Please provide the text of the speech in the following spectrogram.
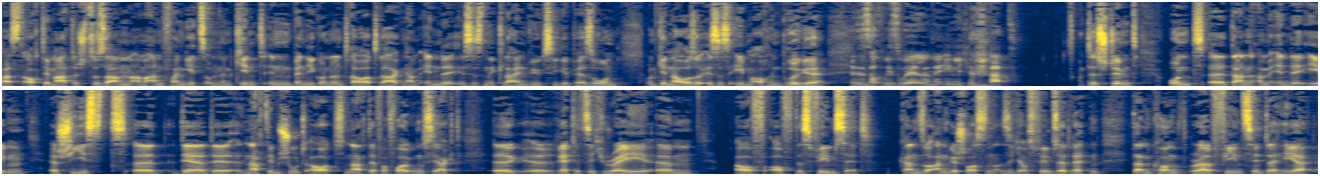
passt auch thematisch zusammen. Am Anfang geht es um ein Kind, in, wenn die Gondeln Trauer tragen. Am Ende ist es eine kleinwüchsige Person. Und genauso ist es eben auch in Brügge. Es ist auch visuell eine ähnliche Stadt. Das stimmt. Und äh, dann am Ende eben erschießt äh, der, der nach dem Shootout, nach der Verfolgungsjagd, äh, äh, rettet sich Ray ähm, auf, auf das Filmset. Kann so angeschossen sich aufs Filmset retten. Dann kommt Ralph Fiennes hinterher,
